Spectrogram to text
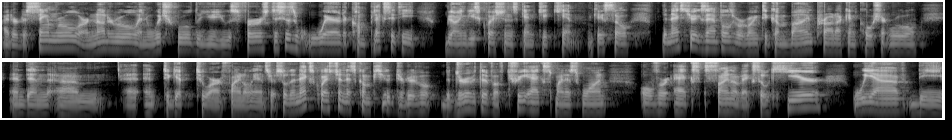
either the same rule or another rule, and which rule do you use first? This is where the complexity behind these questions can kick in. Okay, so the next few examples, we're going to combine product and quotient rule, and then um, and to get to our final answer. So the next question, let's compute the derivative of 3x minus 1 over x sine of x. So here we have the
